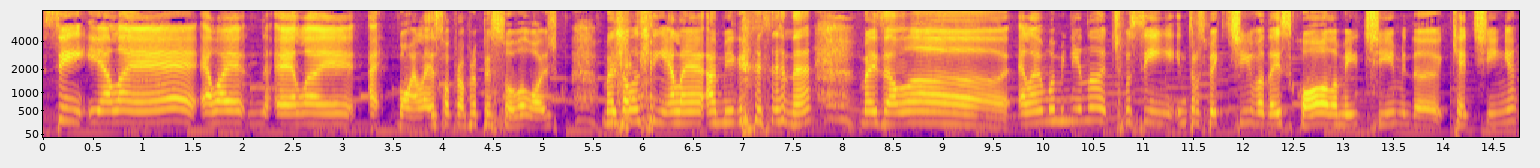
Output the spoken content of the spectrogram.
Sim, e ela é. Ela é. Ela é. Bom, ela é sua própria pessoa, lógico. Mas ela, assim, ela é amiga, né? Mas ela. Ela é uma menina, tipo assim, introspectiva da escola, meio tímida, quietinha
